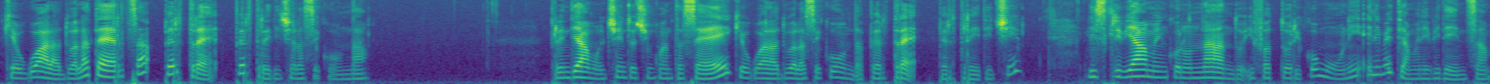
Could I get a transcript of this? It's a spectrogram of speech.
che è uguale a 2 alla terza per 3 per 13 alla seconda. Prendiamo il 156, che è uguale a 2 alla seconda per 3 per 13, li scriviamo incolonnando i fattori comuni e li mettiamo in evidenza.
